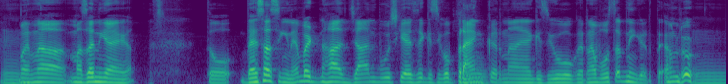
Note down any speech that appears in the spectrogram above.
हम्म। वरना मज़ा नहीं आएगा। तो वैसा सीन है बट हाँ जानबूझ के ऐसे किसी को प्रैंक करना या किसी को वो करना वो सब नहीं करते हम लोग। हम्म,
